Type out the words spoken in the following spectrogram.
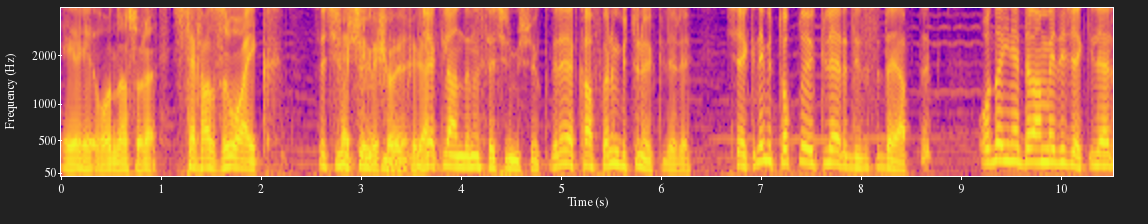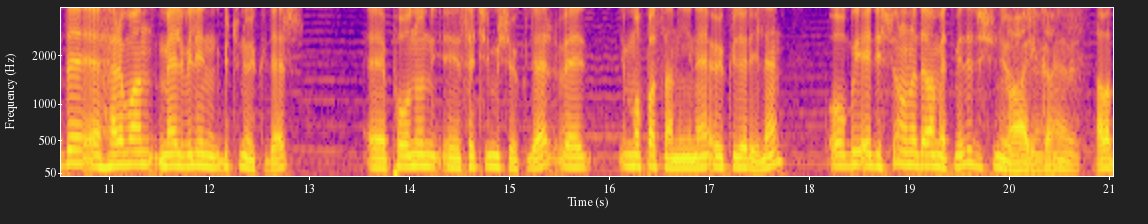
E, ondan sonra Stefan Zweig Seçilmiş, Seçilmiş öyküleri, öyküler. Jack London'ın seçilmiş öyküleri ve Kafka'nın bütün öyküleri şeklinde bir toplu öyküler dizisi de yaptık. O da yine devam edecek. İleride e, Herman Melville'in bütün öyküler, e, Poe'nun e, seçilmiş öyküler ve Maupassant'ın yine öyküleriyle o bir edisyon ona devam etmeyi de düşünüyoruz. Harika. yani, Evet. ama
